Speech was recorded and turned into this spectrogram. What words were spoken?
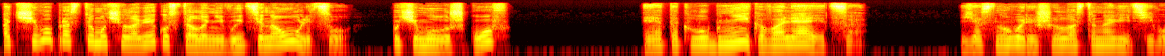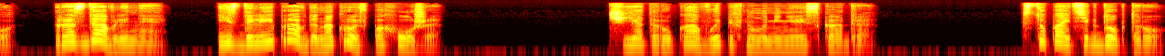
Отчего простому человеку стало не выйти на улицу? Почему Лужков? Это клубника валяется. Я снова решила остановить его. Раздавленная. Издали и правда на кровь похоже. Чья-то рука выпихнула меня из кадра. «Ступайте к доктору»,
